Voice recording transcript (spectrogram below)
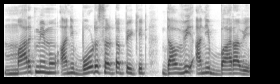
मार्क मेमो आणि बोर्ड सर्टिफिकेट दहावी आणि बारावी.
